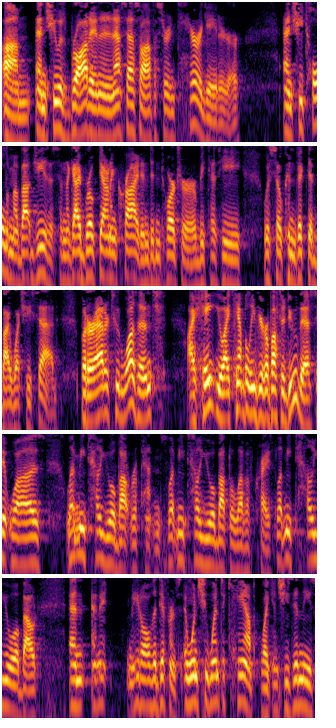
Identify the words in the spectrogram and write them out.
Um, and she was brought in, and an SS officer interrogated her, and she told him about Jesus. And the guy broke down and cried and didn't torture her because he was so convicted by what she said. But her attitude wasn't, I hate you. I can't believe you're about to do this. It was, let me tell you about repentance. Let me tell you about the love of Christ. Let me tell you about, and, and it made all the difference. And when she went to camp, like, and she's in these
